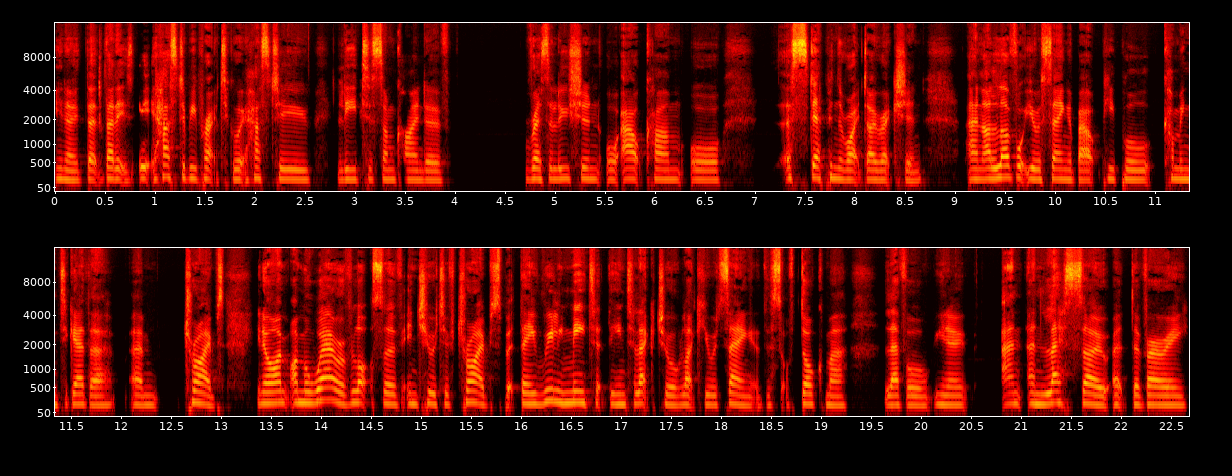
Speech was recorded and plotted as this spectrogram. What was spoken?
You know that that it it has to be practical. It has to lead to some kind of resolution or outcome or a step in the right direction. And I love what you were saying about people coming together um, tribes. You know, I'm I'm aware of lots of intuitive tribes, but they really meet at the intellectual, like you were saying, at the sort of dogma level. You know, and and less so at the very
